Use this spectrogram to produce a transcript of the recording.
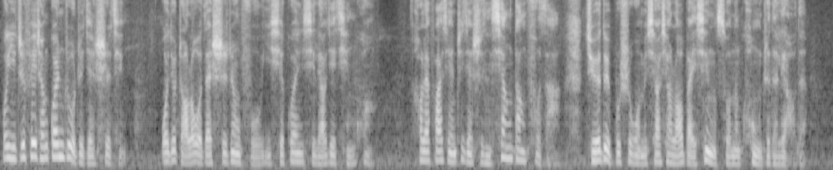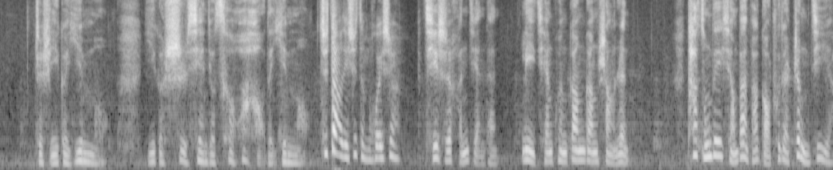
我一直非常关注这件事情，我就找了我在市政府一些关系了解情况。后来发现这件事情相当复杂，绝对不是我们小小老百姓所能控制得了的。这是一个阴谋，一个事先就策划好的阴谋。这到底是怎么回事？其实很简单，李乾坤刚刚上任，他总得想办法搞出点政绩呀。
